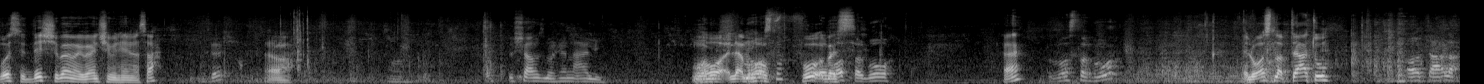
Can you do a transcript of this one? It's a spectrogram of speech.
بص الدش بقى ما يبانش من هنا صح؟ ده آه. مش عاوز مكان عالي. ما هو لا ما هو؟ فوق بس. الوصلة جوه؟ ها؟ الوصلة جوه؟ الوصلة بتاعته؟ آه تعالى.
